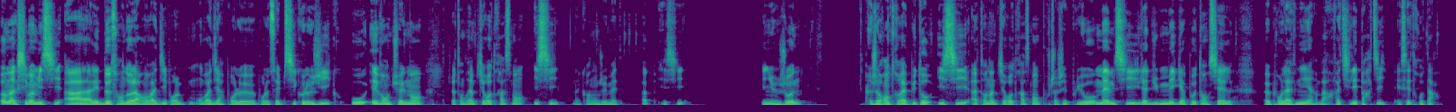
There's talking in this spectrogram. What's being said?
Au maximum ici à allez, 200 dollars on va dire pour le, on seuil psychologique ou éventuellement j'attendrai un petit retracement ici d'accord? Donc je vais mettre hop ici ligne jaune je rentrerai plutôt ici, attendre un petit retracement pour chercher plus haut, même s'il a du méga potentiel euh, pour l'avenir, bah en fait il est parti et c'est trop tard.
